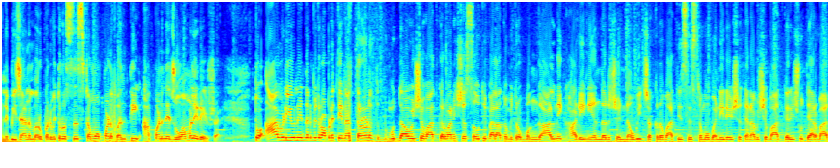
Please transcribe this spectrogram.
અને બીજા નંબર ઉપર મિત્રો સિસ્ટમો પણ બનતી આપણને જોવા મળી રહેશે. તો આ વિડીયોની અંદર મિત્રો આપણે તેના ત્રણ મુદ્દાઓ વિશે વાત કરવાની છે. સૌથી પહેલાં તો મિત્રો બંગાળની ખાડીની અંદર જે નવી ચક્રવાતી સિસ્ટમો બની રહી છે તેના વિશે વાત કરીશું. ત્યારબાદ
